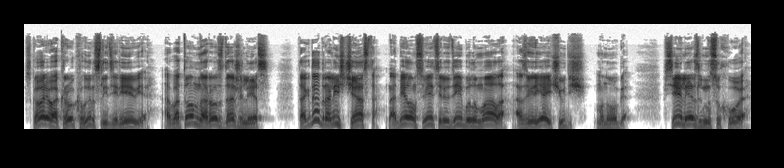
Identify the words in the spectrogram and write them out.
Вскоре вокруг выросли деревья, а потом нарос даже лес. Тогда дрались часто, на белом свете людей было мало, а зверя и чудищ много. Все лезли на сухое,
